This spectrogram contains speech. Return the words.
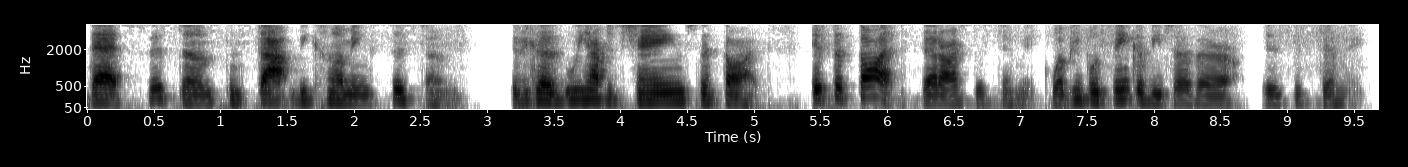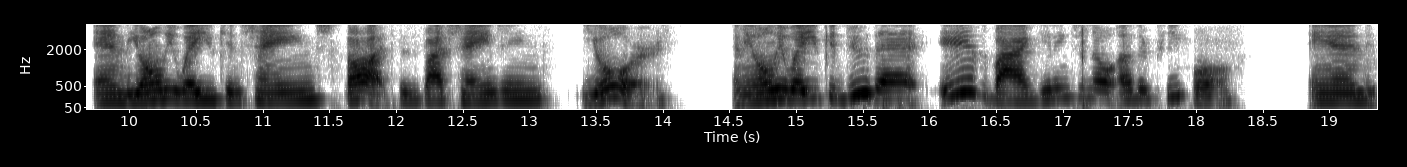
that systems can stop becoming systems, is because we have to change the thoughts it's the thoughts that are systemic. What people think of each other is systemic. And the only way you can change thoughts is by changing yours. And the only way you can do that is by getting to know other people. And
